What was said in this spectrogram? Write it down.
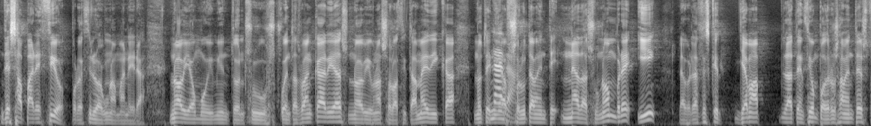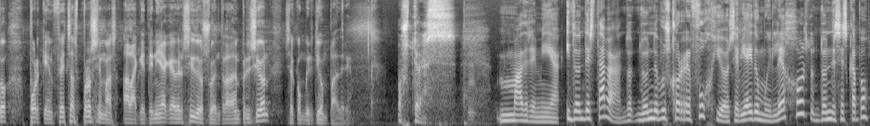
Desapareció, por decirlo de alguna manera. No había un movimiento en sus cuentas bancarias, no había una sola cita médica, no tenía absolutamente nada a su nombre y la verdad es que llama la atención poderosamente esto porque en fechas próximas a la que tenía que haber sido su entrada en prisión se convirtió en padre. Ostras. Madre mía. ¿Y dónde estaba? ¿Dónde buscó refugio? ¿Se había ido muy lejos? ¿Dónde se escapó?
